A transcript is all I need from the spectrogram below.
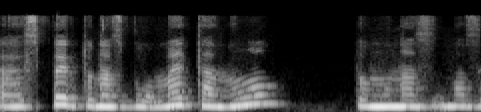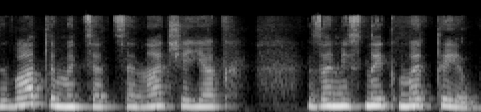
е, спирт у нас був метанол, тому називатиметься це, наче як замісник метил.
